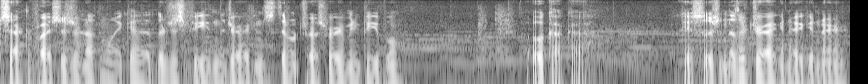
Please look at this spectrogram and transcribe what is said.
sacrifices or nothing like that. They're just feeding the dragons. They don't trust very many people. Oh, caca. Okay, so there's another dragon egg in there.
